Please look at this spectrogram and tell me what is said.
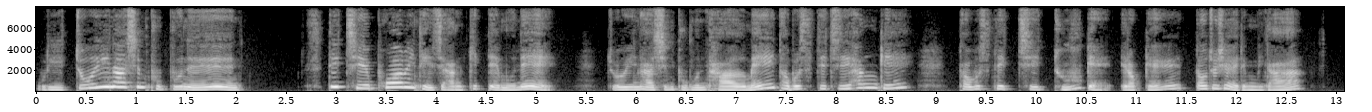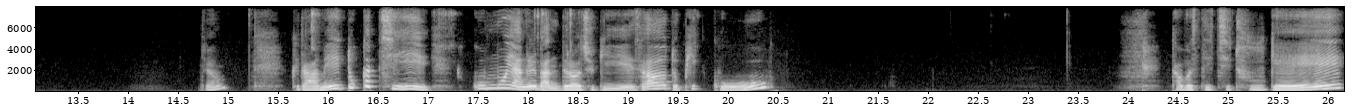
우리 join하신 부분은 스티치에 포함이 되지 않기 때문에 join하신 부분 다음에 더블 스티치 한 개, 더블 스티치 두개 이렇게 떠주셔야 됩니다. 그 다음에 똑같이 꽃 모양을 만들어 주기 위해서 또 피코 더블 스티치 두 개,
